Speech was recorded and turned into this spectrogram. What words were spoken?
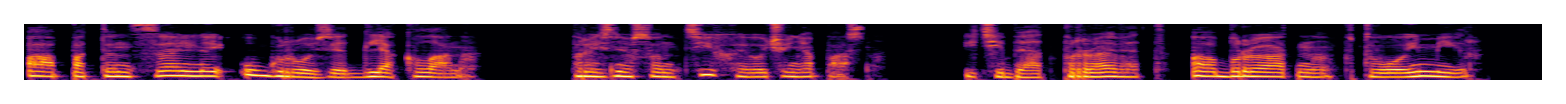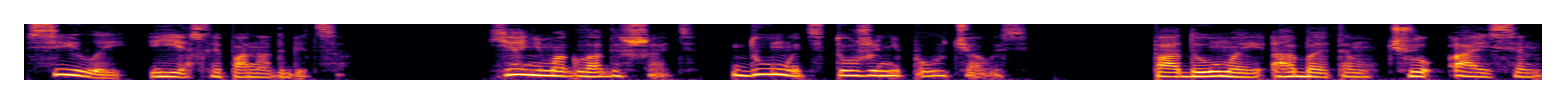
о потенциальной угрозе для клана, произнес он тихо и очень опасно. И тебя отправят обратно в твой мир, Силой, если понадобится. Я не могла дышать. Думать тоже не получалось. «Подумай об этом, Чу Айсин»,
